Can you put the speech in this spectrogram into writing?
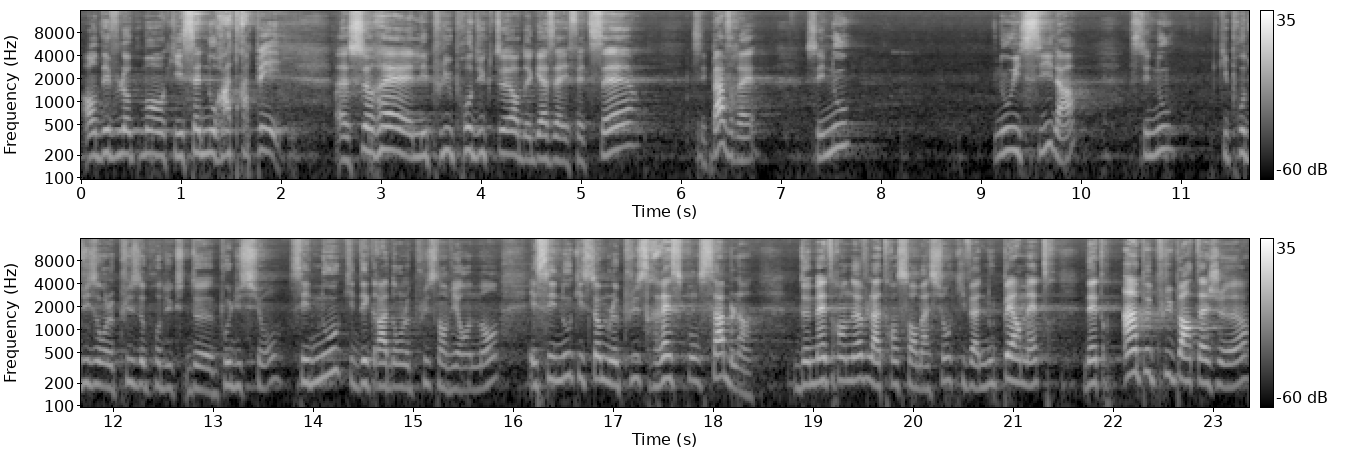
en développement qui essaient de nous rattraper euh, seraient les plus producteurs de gaz à effet de serre. Ce n'est pas vrai. C'est nous, nous ici, là, c'est nous qui produisons le plus de, pollution, c'est nous qui dégradons le plus l'environnement et c'est nous qui sommes le plus responsables de mettre en œuvre la transformation qui va nous permettre d'être un peu plus partageurs,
